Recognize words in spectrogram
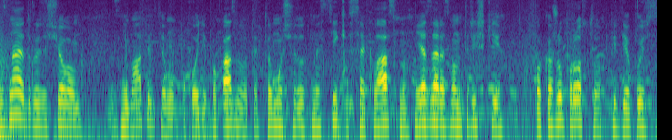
Не знаю, друзі, що вам знімати в цьому поході, показувати, тому що тут настільки все класно. Я зараз вам трішки покажу просто під якусь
